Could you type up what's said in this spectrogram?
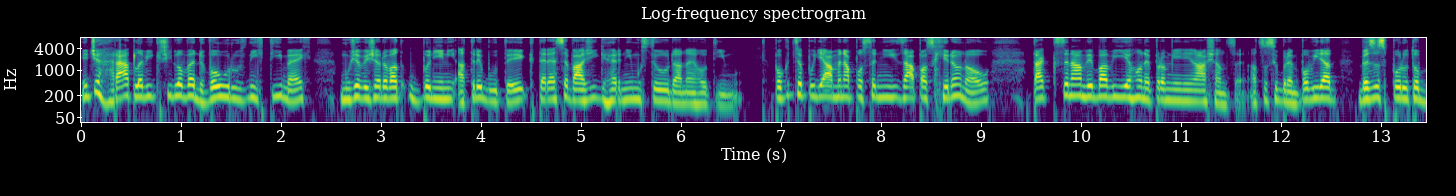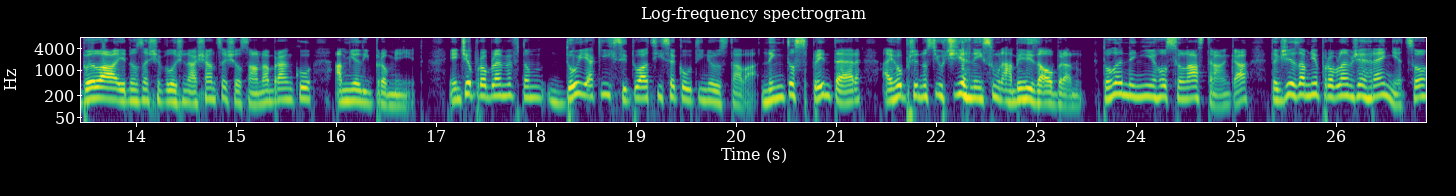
jenže hrát levý křídlo ve dvou různých týmech může vyžadovat vyžadovat úplně jiný atributy, které se váží k hernímu stylu daného týmu. Pokud se podíváme na poslední zápas s Chironou, tak se nám vybaví jeho neproměněná šance. A co si budeme povídat, bez zesporu to byla jednoznačně vyložená šance, šel sám na branku a měl ji proměnit. Jenže problém je v tom, do jakých situací se Coutinho dostává. Není to sprinter a jeho přednosti určitě nejsou náběhy za obranu. Tohle není jeho silná stránka, takže je za mě problém, že hraje něco,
